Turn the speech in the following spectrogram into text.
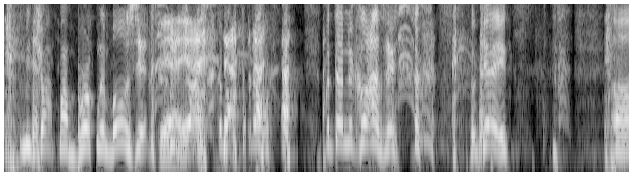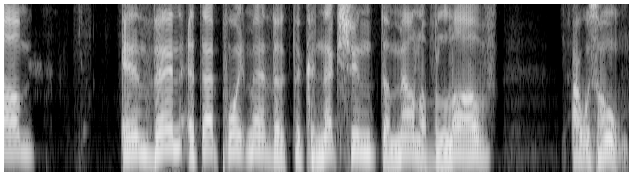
Let me drop my Brooklyn bullshit. yeah, yeah. Put that in the closet. okay. Um, and then at that point, man, the, the connection, the amount of love, I was home.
